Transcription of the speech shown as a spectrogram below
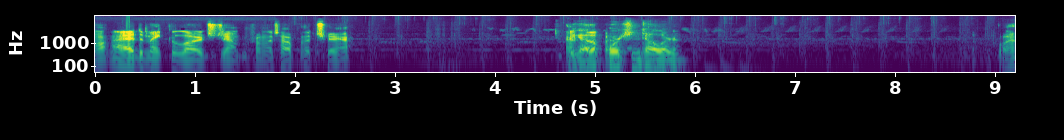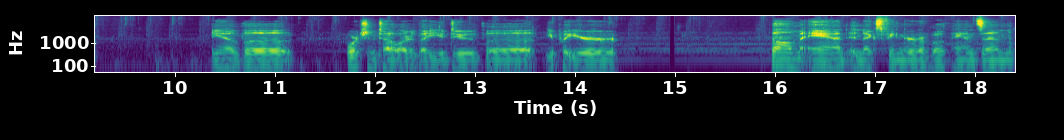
Well, I had to make the large jump from the top of the chair. We And got a fortune teller. What? You know the fortune teller that you do the you put your thumb and index finger of both hands in.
